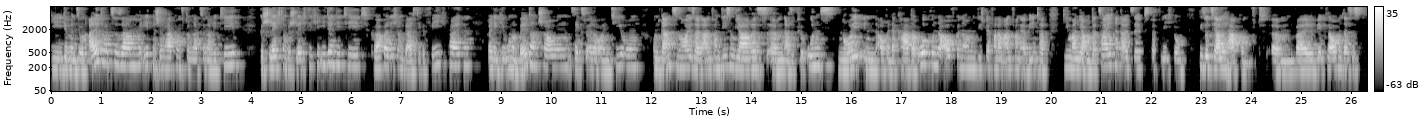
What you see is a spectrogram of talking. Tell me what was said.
die Dimension Alter zusammen, ethnische Herkunft und Nationalität, Geschlecht und geschlechtliche Identität, körperliche und geistige Fähigkeiten, Religion und Weltanschauung, sexuelle Orientierung und ganz neu seit Anfang dieses Jahres, ähm, also für uns neu in, auch in der Charta Urkunde aufgenommen, die Stefan am Anfang erwähnt hat, die man ja unterzeichnet als Selbstverpflichtung, die soziale Herkunft, ähm, weil wir glauben, dass es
